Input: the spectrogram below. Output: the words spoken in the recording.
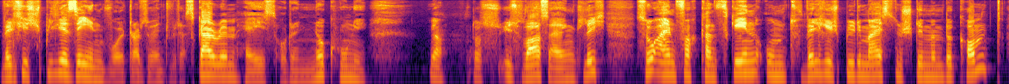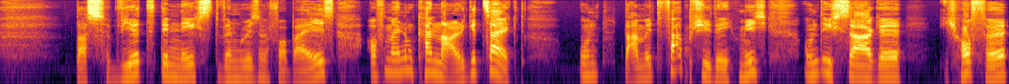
welches Spiel ihr sehen wollt. Also entweder Skyrim, Haze oder Nokuni. Ja, das ist was eigentlich. So einfach kann es gehen und welches Spiel die meisten Stimmen bekommt, das wird demnächst, wenn Risen vorbei ist, auf meinem Kanal gezeigt. Und damit verabschiede ich mich und ich sage, ich hoffe,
